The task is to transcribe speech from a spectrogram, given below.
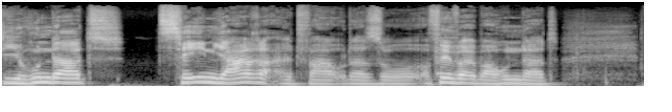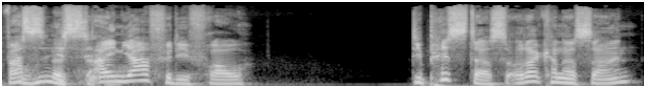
die 110 Jahre alt war oder so. Auf jeden Fall über 100. Was 110. ist ein Jahr für die Frau? Die pisst das, oder? Kann das sein?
